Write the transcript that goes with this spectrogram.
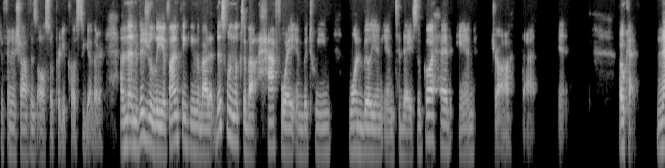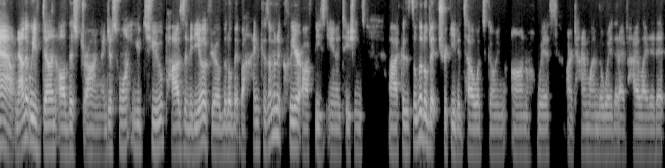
to finish off is also pretty close together. And then visually, if I'm thinking about it, this one looks about halfway in between 1 billion and today. So go ahead and draw that in. Okay, Now, now that we've done all this drawing, I just want you to pause the video if you're a little bit behind because I'm going to clear off these annotations because uh, it's a little bit tricky to tell what's going on with our timeline the way that I've highlighted it.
